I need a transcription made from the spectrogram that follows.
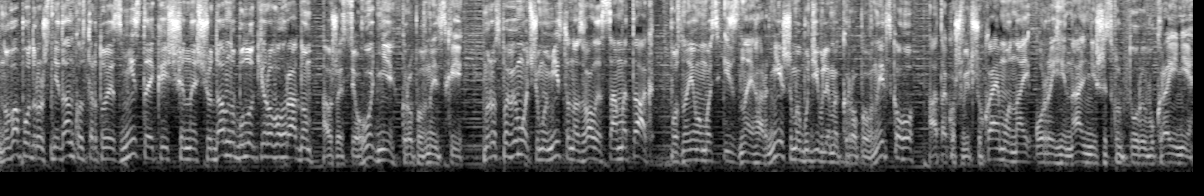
Нова подорож сніданку стартує з міста, яке ще нещодавно було Кіровоградом, а вже сьогодні Кропивницький. Ми розповімо, чому місто назвали саме так. Познайомимось із найгарнішими будівлями Кропивницького, а також відшукаємо найоригінальніші скульптури в Україні.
